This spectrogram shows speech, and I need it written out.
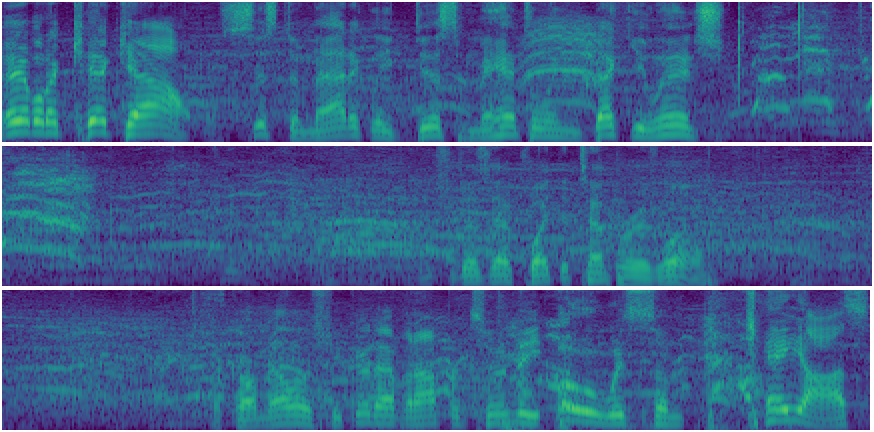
able to kick out. Systematically dismantling Becky Lynch. And she does have quite the temper as well. Well, Carmella, she could have an opportunity, oh, with some chaos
